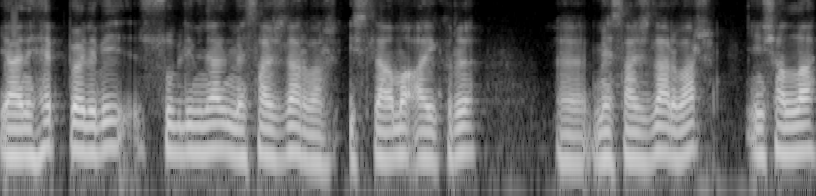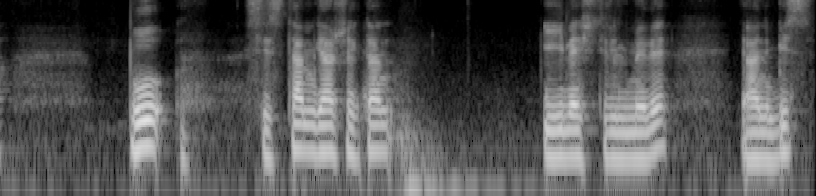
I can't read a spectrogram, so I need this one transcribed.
yani hep böyle bir subliminal mesajlar var. İslam'a aykırı e, mesajlar var. İnşallah bu sistem gerçekten iyileştirilmeli. Yani biz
